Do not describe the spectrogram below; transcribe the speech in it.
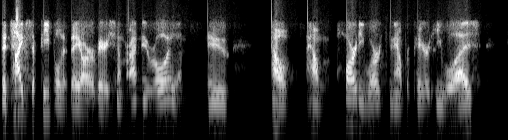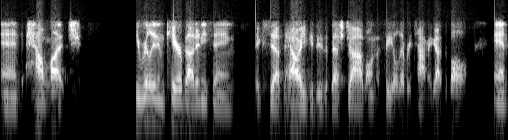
the types of people that they are are very similar. I knew Roy and knew how how hard he worked and how prepared he was and how much he really didn't care about anything except how he could do the best job on the field every time he got the ball. And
